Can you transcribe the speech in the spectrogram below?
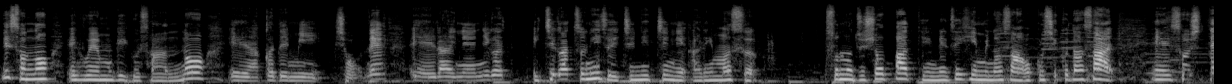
で、その FM ギグさんの、えーアカデミー賞ね、えー来年2月、1月21日にあります。その受賞パーティーね、ぜひ皆さんお越しください。えーそして、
